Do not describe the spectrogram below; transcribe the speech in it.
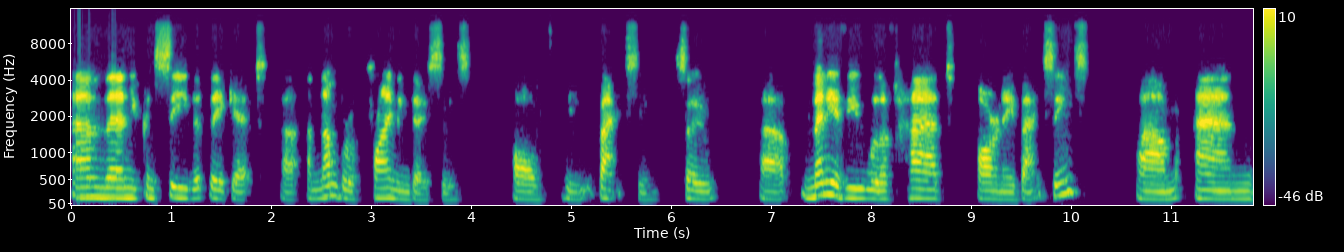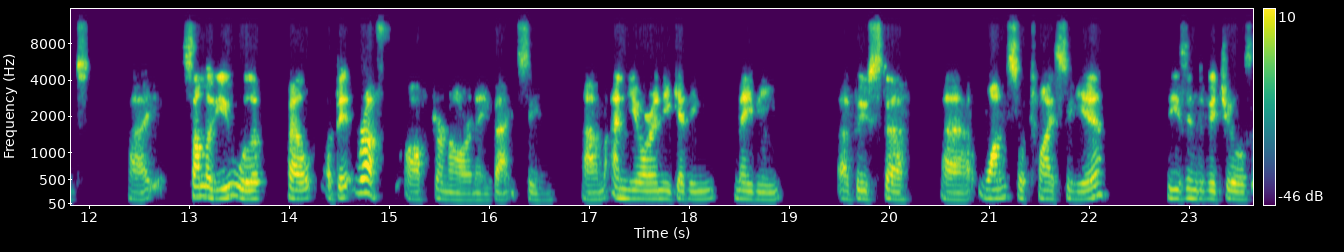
And then you can see that they get uh, a number of priming doses of the vaccine. So uh, many of you will have had RNA vaccines, um, and uh, some of you will have felt a bit rough after an RNA vaccine, um, and you're only getting maybe a booster uh, once or twice a year these individuals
